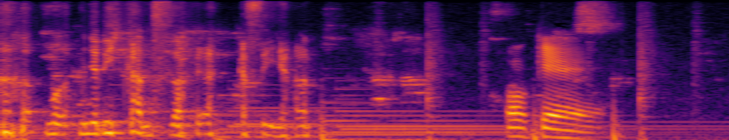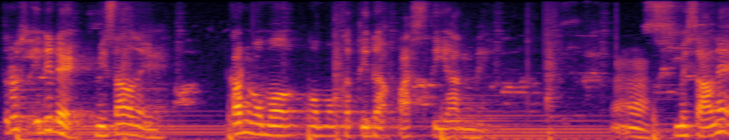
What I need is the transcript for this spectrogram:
me- menyedihkan sebenarnya, kesian. Oke. Terus ini deh, misal nih, kan ngomong ngomong ketidakpastian nih. Heeh. misalnya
